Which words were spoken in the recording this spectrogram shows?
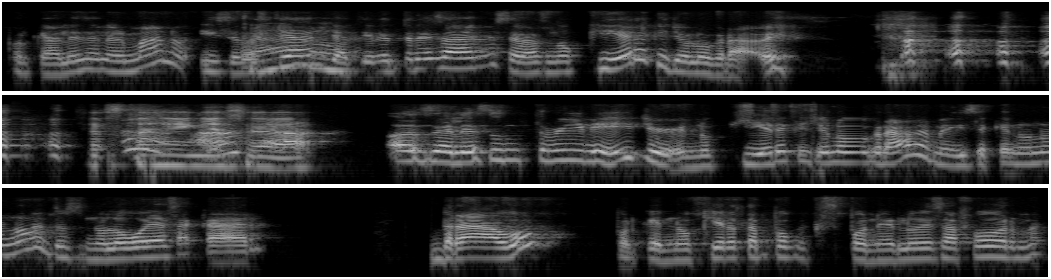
porque Ale es el hermano, y Sebastián ya tiene tres años, Sebastián no quiere que yo lo grabe. En esa O sea, él es un teenager, no quiere que yo lo grabe, me dice que no, no, no, entonces no lo voy a sacar. Bravo, porque no quiero tampoco exponerlo de esa forma.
